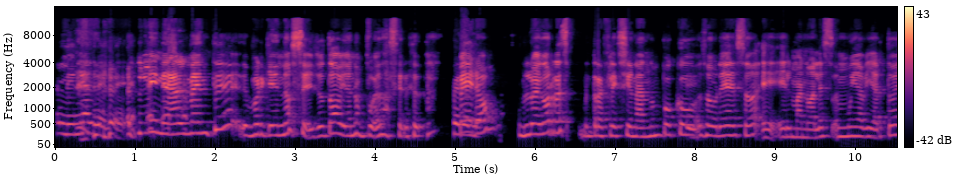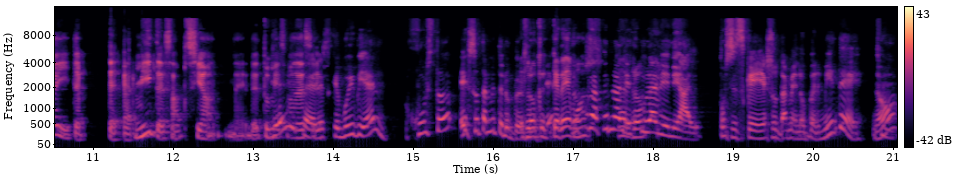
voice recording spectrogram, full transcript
Linealmente. Linealmente, porque no sé, yo todavía no puedo hacer eso. Pero, luego reflexionando un poco sobre eso, el manual es muy abierto y te te permite esa opción de, de tú mismo decir. Es que muy bien, justo eso también te lo permite. Es lo que queremos. No hacer una lectura lineal. Pues es que eso también lo permite, ¿no?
